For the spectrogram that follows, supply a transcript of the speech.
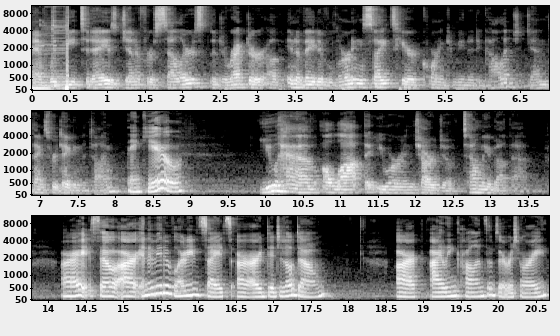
and with me today is Jennifer Sellers, the Director of Innovative Learning Sites here at Corning Community College. Jen, thanks for taking the time. Thank you. You have a lot that you are in charge of. Tell me about that. All right, so our innovative learning sites are our Digital Dome, our Eileen Collins Observatory,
